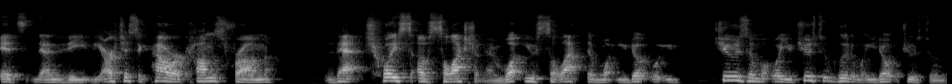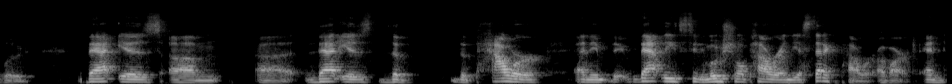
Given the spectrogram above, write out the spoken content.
it's and the, the artistic power comes from that choice of selection and what you select and what you don't, what you choose and what, what you choose to include and what you don't choose to include. That is um, uh, that is the the power and the, the, that leads to the emotional power and the aesthetic power of art. And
